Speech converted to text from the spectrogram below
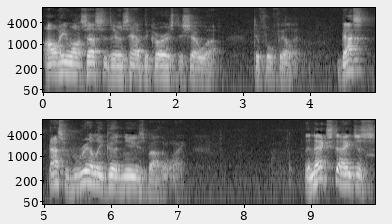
All he wants us to do is have the courage to show up to fulfill it. That's, that's really good news, by the way. The next stage is,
